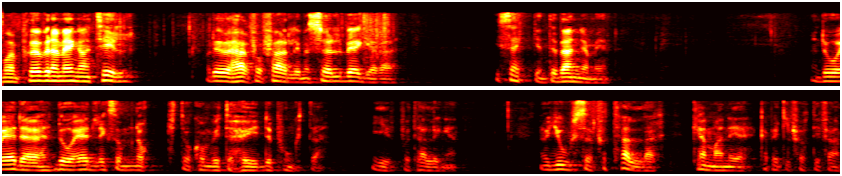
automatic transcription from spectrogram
må en prøve dem en gang til. Og det er jo her forferdelig med sølvbegeret i sekken til Benjamin. Men da er, det, da er det liksom nok. Da kommer vi til høydepunktet i fortellingen. Når Josef forteller hvem han er, kapittel 45.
